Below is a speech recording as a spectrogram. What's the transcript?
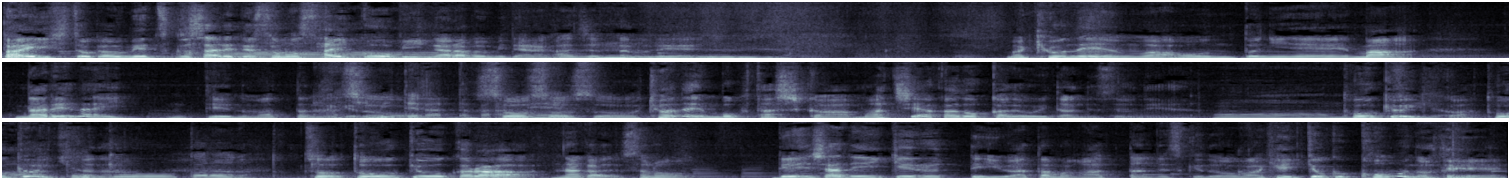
ぱい人が埋め尽くされてその最後尾に並ぶみたいな感じだったので、まあ、去年は本当にねまあ慣れないっていうのもあったんだけど。初めてだったからね。そうそうそう。去年僕確か町屋かどっかで降りたんですよね。あー東京駅か。東京駅かな。あ東京からだったそう東京からなんかその電車で行けるっていう頭があったんですけど、まあ、結局混むので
